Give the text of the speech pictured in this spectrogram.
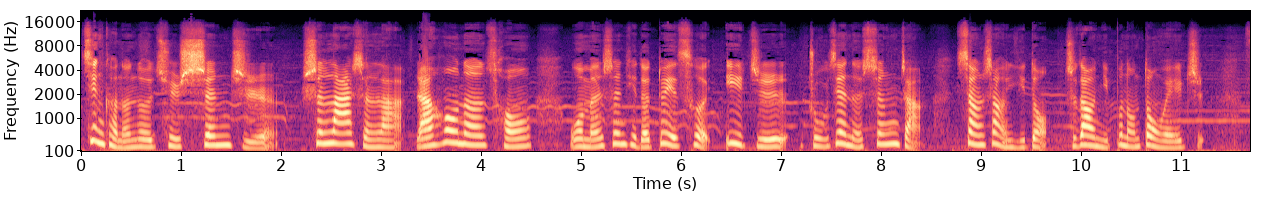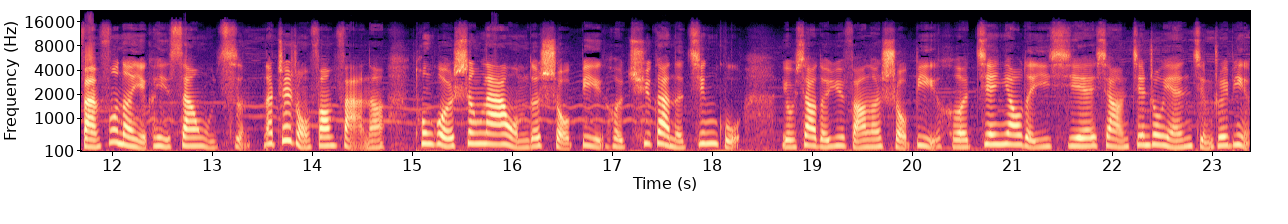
尽可能的去伸直、伸拉、伸拉，然后呢从我们身体的对侧一直逐渐的生长。向上移动，直到你不能动为止。反复呢，也可以三五次。那这种方法呢，通过伸拉我们的手臂和躯干的筋骨，有效的预防了手臂和肩腰的一些像肩周炎、颈椎病，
